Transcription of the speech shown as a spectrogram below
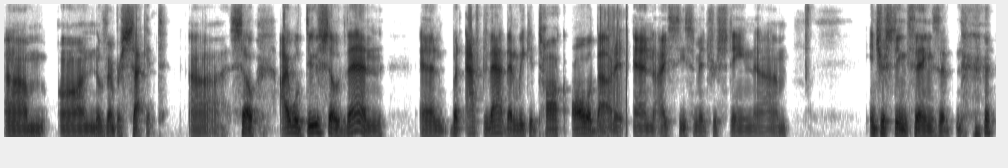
um, on November second. Uh, so I will do so then, and but after that, then we could talk all about it. And I see some interesting um, interesting things that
